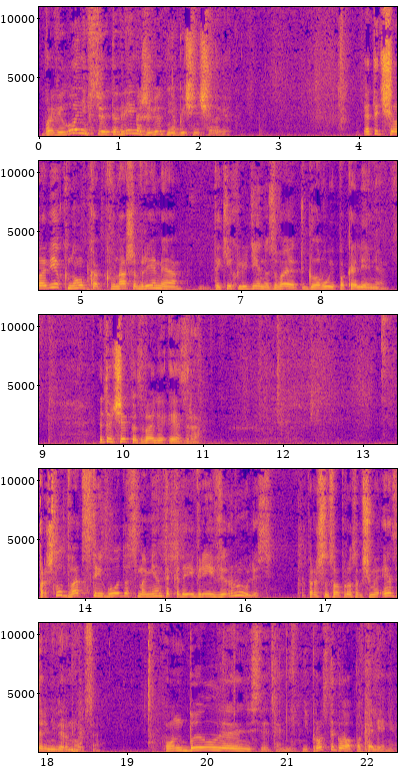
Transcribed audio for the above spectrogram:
В Вавилоне все это время живет необычный человек – этот человек, ну, как в наше время таких людей называют главой поколения. Этого человека звали Эзра. Прошло 23 года с момента, когда евреи вернулись. Спрашивается вопрос, а почему Эзра не вернулся? Он был э, это не просто глава поколения,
